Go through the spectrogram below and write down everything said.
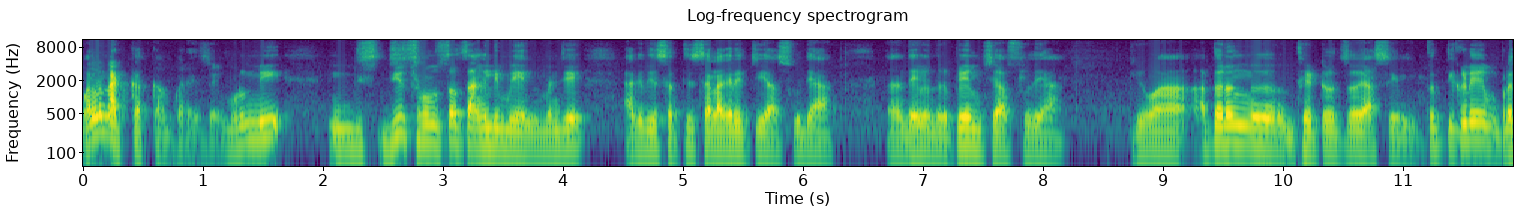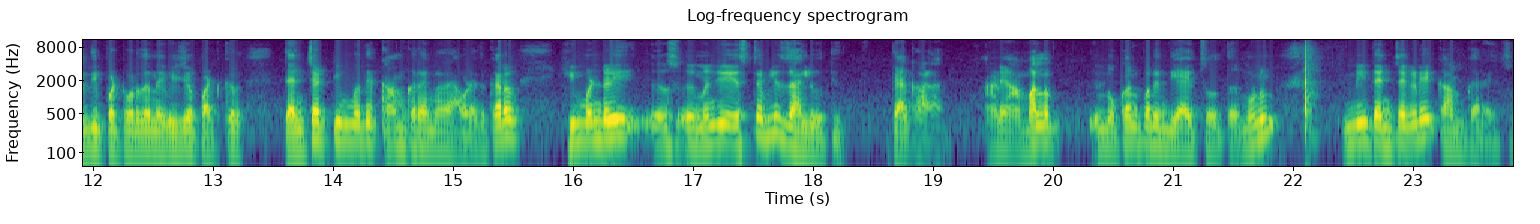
मला नाटकात काम करायचं आहे. म्हणून मी जी संस्था चांगली मिळेल म्हणजे अगदी सतीश सलागरेची असू द्या देवेंद्र प्रेमची असू द्या किंवा अतरंग थिएटरचं असेल तर तिकडे प्रदीप पटवर्धन विजय पाटकर त्यांच्या टीममध्ये काम करायला मला आवडायचं. कारण ही मंडळी म्हणजे एस्टॅब्लिश झाली होती त्या काळात आणि आम्हाला लोकांपर्यंत यायचं होतं म्हणून मी त्यांच्याकडे काम करायचो.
